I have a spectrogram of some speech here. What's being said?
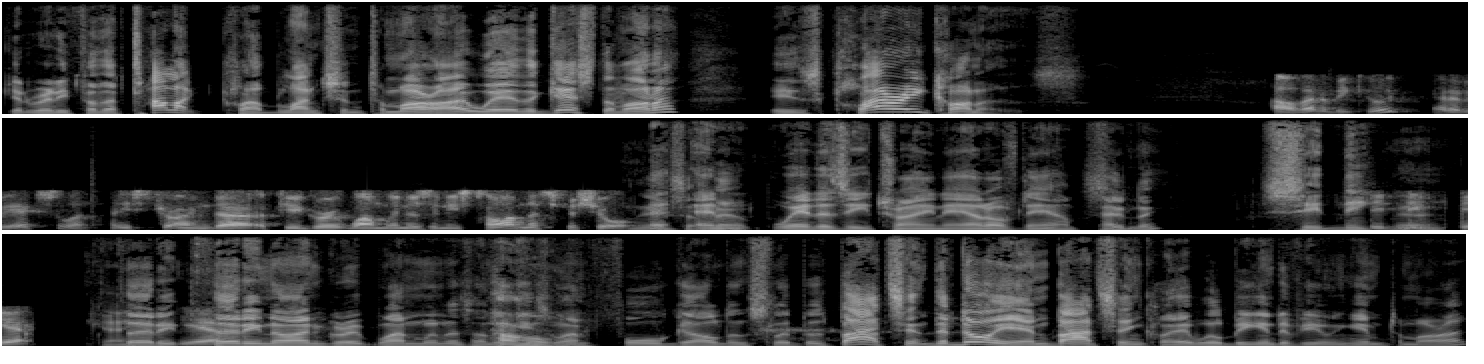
get ready for the Tulloch Club luncheon tomorrow, where the guest of honour is Clarry Conners. Oh, that'd be good. That'd be excellent. He's trained uh, a few Group 1 winners in his time, that's for sure. Yes, and about where does he train out of now? Pat? Sydney. Sydney. Sydney, yeah. Okay. 30, Yeah. 39 Group 1 winners. I think he's Oh. won four golden slippers. Bart, Sin- the doyen, Bart Sinclair, will be interviewing him tomorrow.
